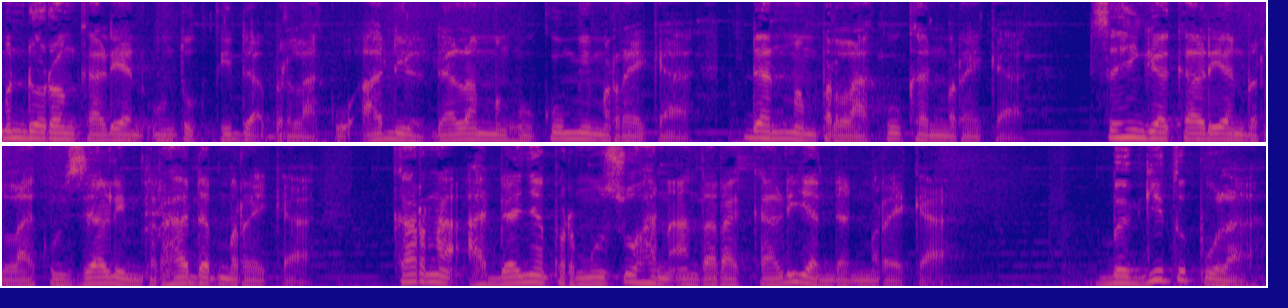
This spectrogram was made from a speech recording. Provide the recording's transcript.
mendorong kalian untuk tidak berlaku adil dalam menghukumi mereka dan memperlakukan mereka, sehingga kalian berlaku zalim terhadap mereka karena adanya permusuhan antara kalian dan mereka." Begitu pula,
